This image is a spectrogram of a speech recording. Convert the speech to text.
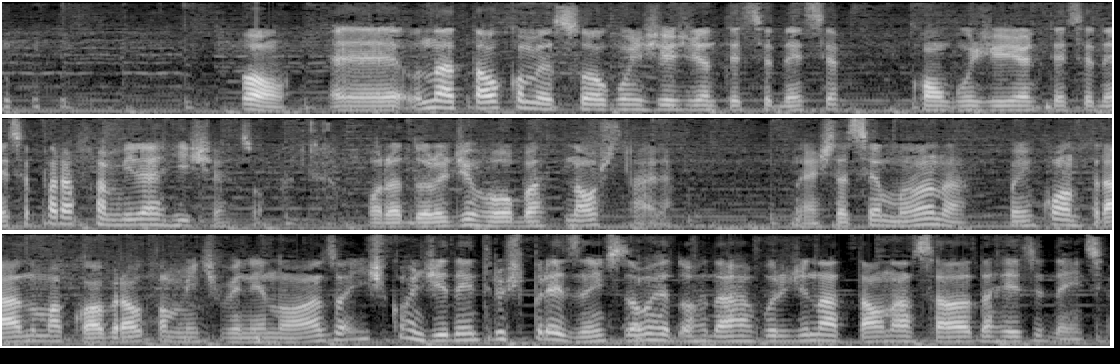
Bom, é, o Natal começou alguns dias de antecedência, com alguns dias de antecedência para a família Richardson, moradora de Hobart, na Austrália. Nesta semana, foi encontrada uma cobra altamente venenosa escondida entre os presentes ao redor da árvore de Natal na sala da residência.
